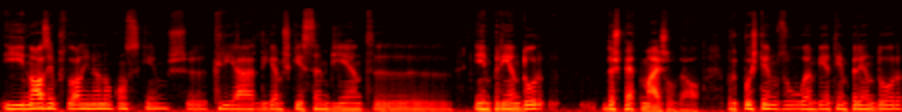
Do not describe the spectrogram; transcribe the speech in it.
E nós em Portugal ainda não conseguimos eh, criar, digamos que esse ambiente empreendedor de aspecto mais legal. Porque depois temos o ambiente empreendedor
